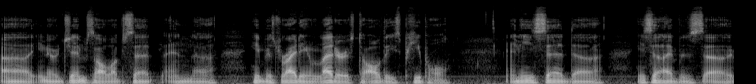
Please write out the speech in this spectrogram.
uh, you know, Jim's all upset, and uh, he was writing letters to all these people. And he said, uh, he said I was uh,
